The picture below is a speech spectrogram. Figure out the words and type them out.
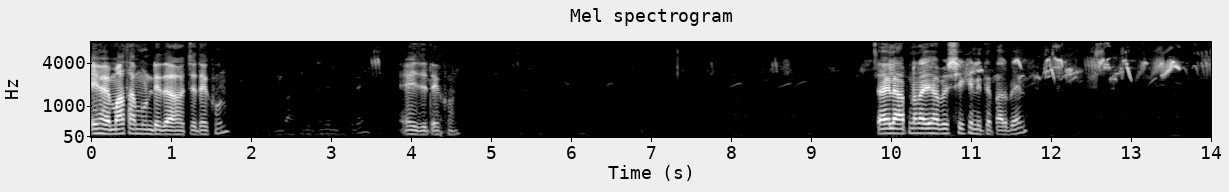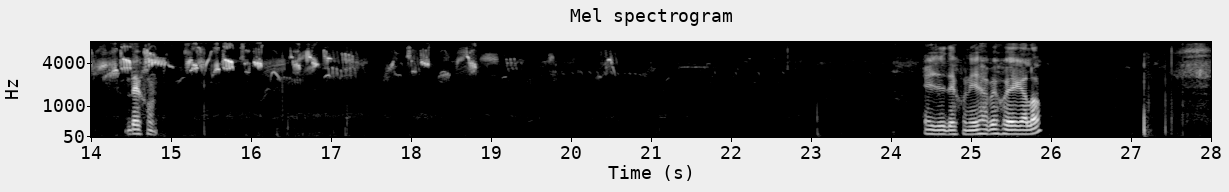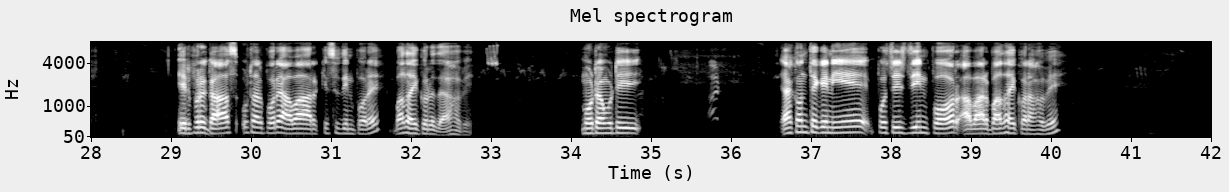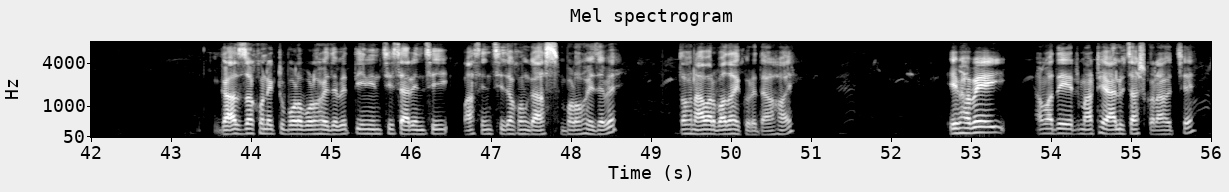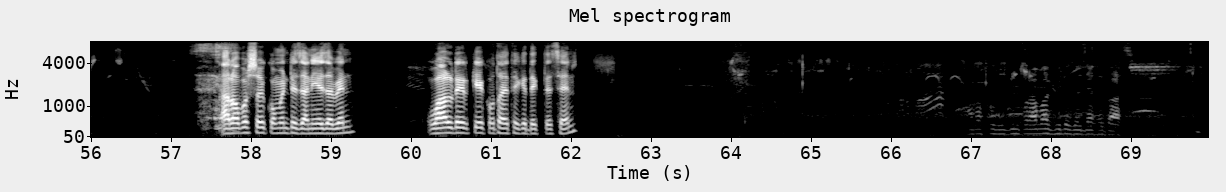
এভাবে মাথা মুন্ডে দেওয়া হচ্ছে, দেখুন। এই যে দেখুন। চাইলে আপনারা এইভাবে শিখে নিতে পারবেন। দেখুন। এই যে দেখুন, এইভাবে হয়ে গেল। এরপরে গাছ ওঠার পরে আবার কিছুদিন পরে বাধাই করে দেওয়া হবে। মোটামুটি এখন থেকে নিয়ে পঁচিশ দিন পর আবার বাধাই করা হবে। গাছ যখন একটু বড় বড় হয়ে যাবে, তিন ইঞ্চি, চার ইঞ্চি, পাঁচ ইঞ্চি যখন গাছ বড় হয়ে যাবে, তখন আবার বাধাই করে দেওয়া হয়। এভাবেই আমাদের মাঠে আলু চাষ করা হচ্ছে। আর অবশ্যই কমেন্টে জানিয়ে যাবেন ওয়ার্ল্ডের কে কোথায় থেকে দেখতেছেন।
